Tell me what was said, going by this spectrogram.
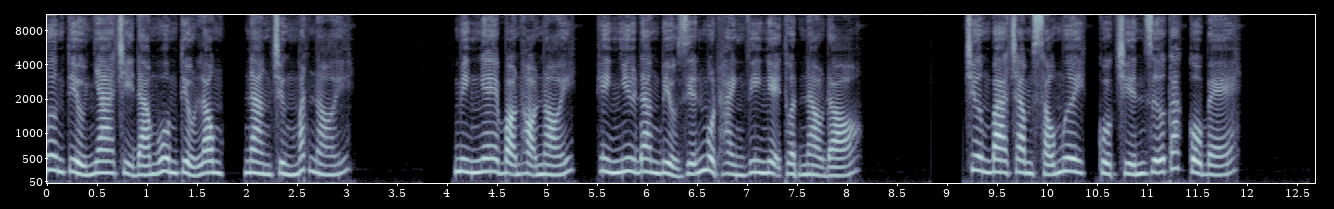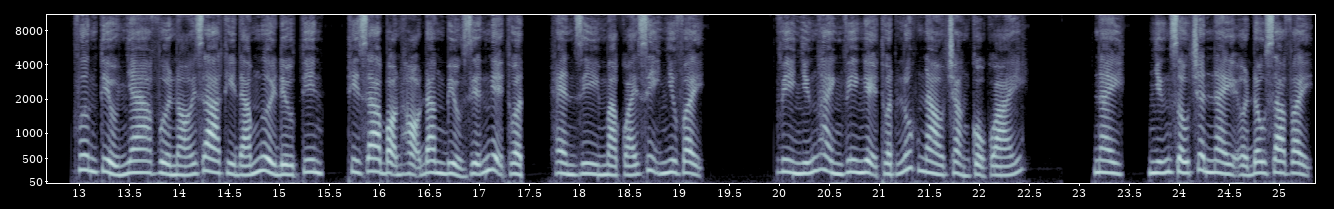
Vương Tiểu Nha chỉ đám Uông Tiểu Long, nàng trừng mắt nói. Mình nghe bọn họ nói, hình như đang biểu diễn một hành vi nghệ thuật nào đó. chương 360, cuộc chiến giữa các cô bé. Vương Tiểu Nha vừa nói ra thì đám người đều tin, thì ra bọn họ đang biểu diễn nghệ thuật, hèn gì mà quái dị như vậy. Vì những hành vi nghệ thuật lúc nào chẳng cổ quái. Này, những dấu chân này ở đâu ra vậy?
